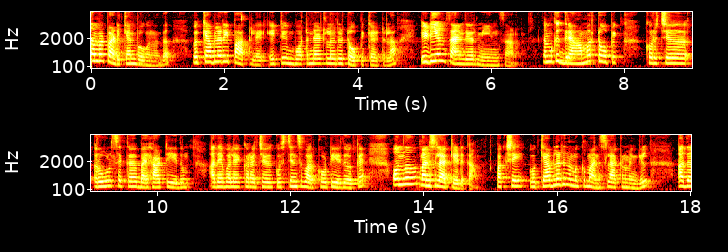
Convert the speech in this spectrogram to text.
നമ്മൾ പഠിക്കാൻ പോകുന്നത് വെക്കാബുലറി പാർട്ടിലെ ഏറ്റവും ഇമ്പോർട്ടന്റ് ആയിട്ടുള്ള ഒരു ടോപ്പിക് ആയിട്ടുള്ള ഇഡിയംസ് ആൻഡ് ദിയർ മീനിങ്സ് ആണ്. നമുക്ക് ഗ്രാമർ ടോപ്പിക് കുറച്ച് റൂൾസ് ഒക്കെ ബൈഹാർട്ട് ചെയ്തും അതേപോലെ കുറച്ച് ക്വസ്റ്റ്യൻസ് വർക്കൗട്ട് ചെയ്തും ഒക്കെ ഒന്ന് മനസ്സിലാക്കിയെടുക്കാം. പക്ഷേ വൊക്കാബുലറി നമുക്ക് മനസ്സിലാക്കണമെങ്കിൽ അത്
